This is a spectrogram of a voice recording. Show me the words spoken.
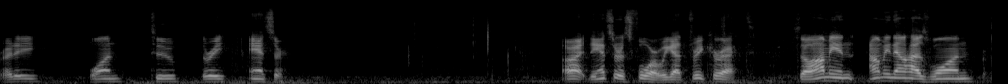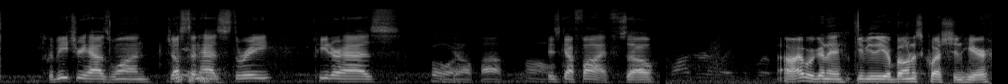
Ready? One, two, three, answer. All right, the answer is four. We got three correct. So Ami, Ami now has one. Dimitri has one. Justin has three. Peter has, four. He's got all five. he's got five. So, all right, we're gonna give you your bonus question here.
